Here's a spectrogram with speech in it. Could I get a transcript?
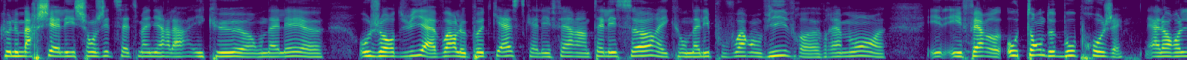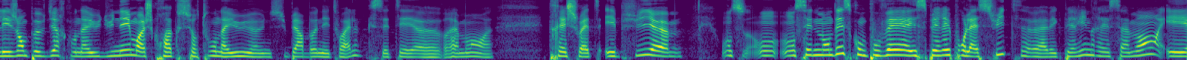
que le marché allait changer de cette manière-là et que on allait aujourd'hui avoir le podcast qui allait faire un tel essor et qu'on allait pouvoir en vivre vraiment et, faire autant de beaux projets. Alors les gens peuvent dire qu'on a eu du nez, moi je crois que surtout on a eu une super bonne étoile, que c'était vraiment très chouette. Et puis, on, s'est demandé ce qu'on pouvait espérer pour la suite avec Perrine récemment. Et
